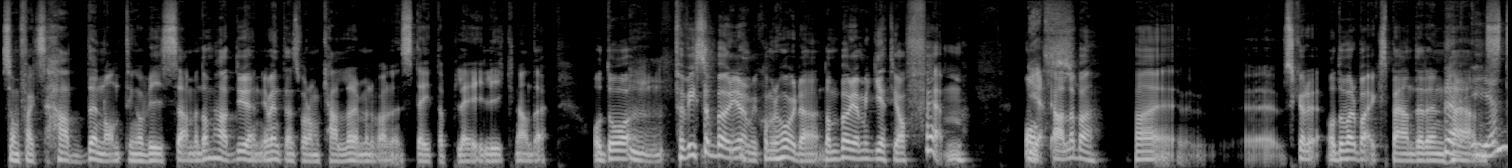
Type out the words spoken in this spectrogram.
som faktiskt hade någonting att visa. Men de hade ju en, jag vet inte ens vad de kallar det, men det var en State of Play liknande. Och då, mm. för vissa börjar de, vi kommer ihåg det, de börjar med GTA 5. Och yes. alla bara, va, eh, ska det, och då var det bara expanded enhanced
